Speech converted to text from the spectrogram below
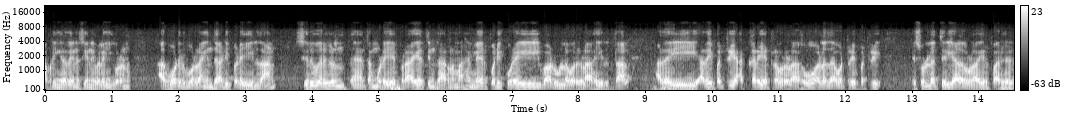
அப்படிங்கிறத என்ன செய்யணும்? விளங்கி கொள்ளணும். அது போட்டுட்டு போடுறாங்க. இந்த அடிப்படையில் தான் சிறுவர்கள் தம்முடைய பிராயத்தின் காரணமாக மேற்படி குறைபாடு உள்ளவர்களாக இருந்தால் அதை அதை பற்றி அக்கறையற்றவர்களாகவோ அல்லது அவற்றை பற்றி சொல்ல தெரியாதவர்களாக இருப்பார்கள்.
